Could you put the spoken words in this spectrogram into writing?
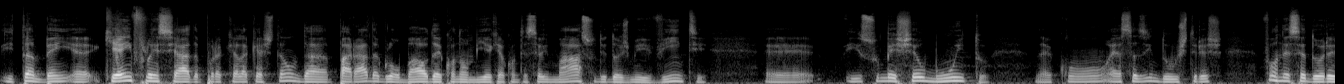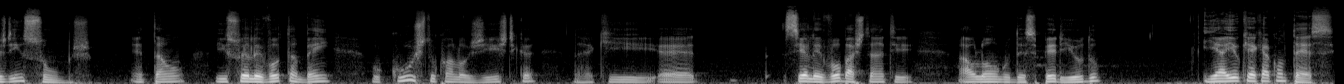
e também é, que é influenciada por aquela questão da parada global da economia que aconteceu em março de 2020, é, isso mexeu muito né, com essas indústrias fornecedoras de insumos. Então, isso elevou também o custo com a logística, né, que é, se elevou bastante ao longo desse período. E aí o que é que acontece?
